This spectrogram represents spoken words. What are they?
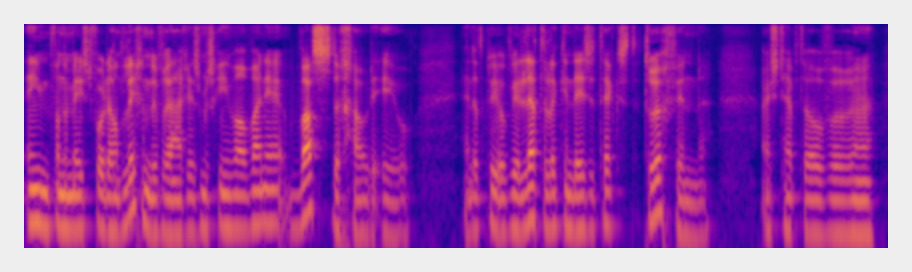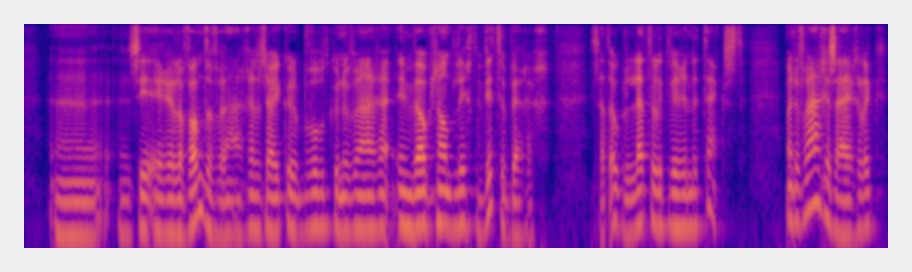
Een van de meest voor de hand liggende vragen is misschien wel: wanneer was de Gouden Eeuw? En dat kun je ook weer letterlijk in deze tekst terugvinden. Als je het hebt over uh, uh, zeer irrelevante vragen, dan zou je kunnen, bijvoorbeeld kunnen vragen: in welk land ligt Witteberg? Dat staat ook letterlijk weer in de tekst. Maar de vraag is eigenlijk:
